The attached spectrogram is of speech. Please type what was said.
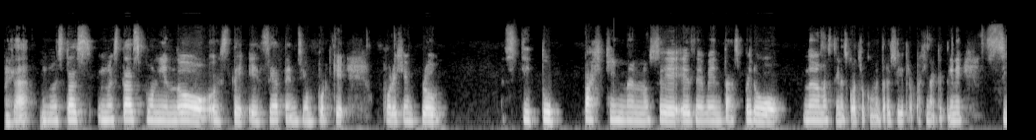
O sea, no estás, no estás poniendo este, esa atención porque, por ejemplo, si tu página, no sé, es de ventas, pero nada más tienes cuatro comentarios y otra página que tiene sí,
